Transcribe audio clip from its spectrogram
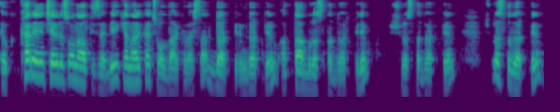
Yok, karenin çevresi 16 ise bir kenar kaç oldu arkadaşlar? 4 birim 4 birim. Hatta burası da 4 birim. Şurası da 4 birim. Şurası da 4 birim.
